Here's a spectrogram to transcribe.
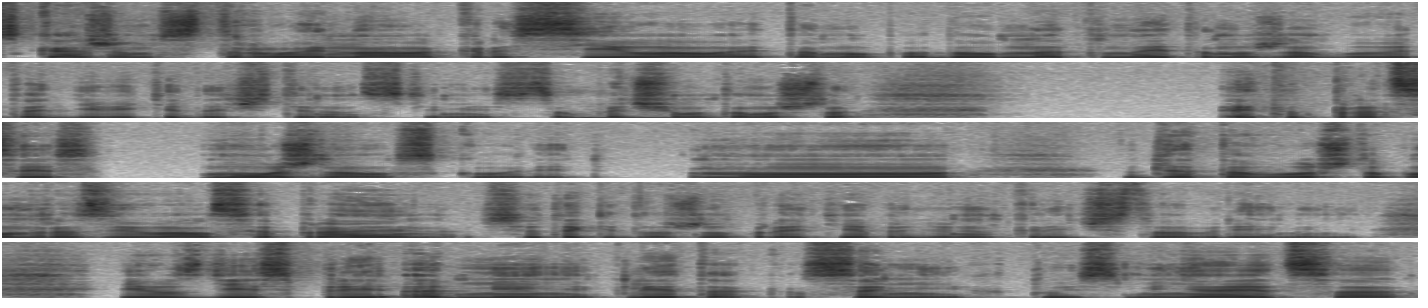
скажем, стройного, красивого и тому подобное, то на это нужно будет от 9 до 14 месяцев. Мгм. Почему? Потому что этот процесс можно ускорить, но для того, чтобы он развивался правильно, все таки должно пройти определенное количество времени. И вот здесь при обмене клеток самих, то есть меняется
